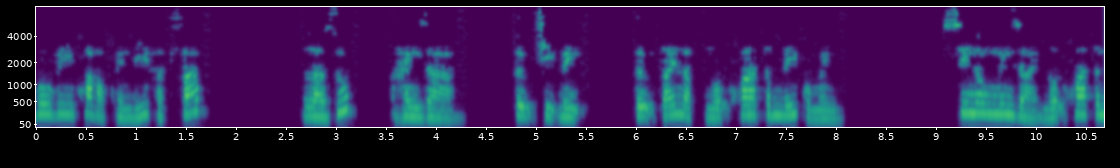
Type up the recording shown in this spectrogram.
vô vi khoa học huyền lý Phật Pháp là giúp hành giả tự trị bệnh, tự tái lập nội khoa tâm lý của mình. Xin ông minh giải nội khoa tâm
